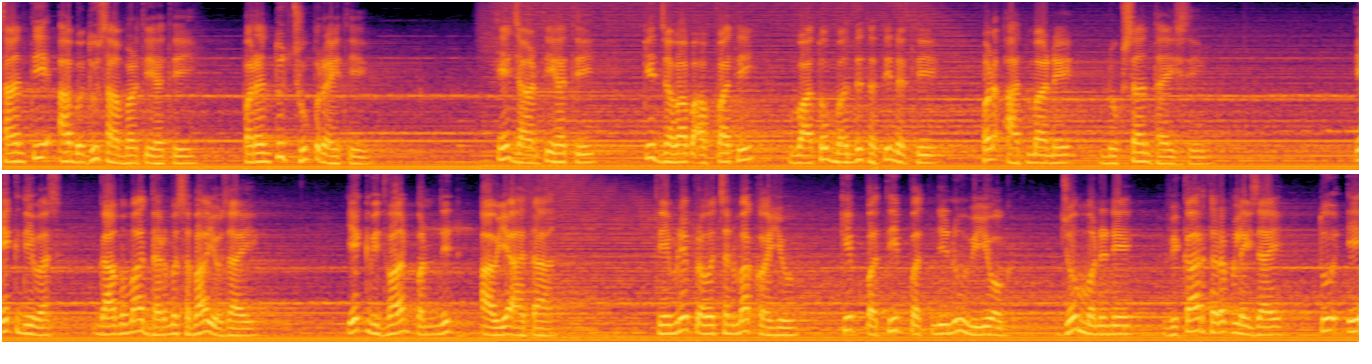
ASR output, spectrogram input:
શાંતિ આ બધું સાંભળતી હતી, પરંતુ ચૂપ રહેતી એ જાણતી હતી કે જવાબ આપવાથી વાતો બંધ થતી નથી, પણ આત્માને નુકસાન થાય છે. એક દિવસ ગામમાં ધર્મસભા યોજાઈ. એક વિદ્વાન પંડિત આવ્યા હતા. તેમણે પ્રવચનમાં કહ્યું કે પતિ પત્નીનું વિયોગ જો મનને વિકાર તરફ લઈ જાય, તો એ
